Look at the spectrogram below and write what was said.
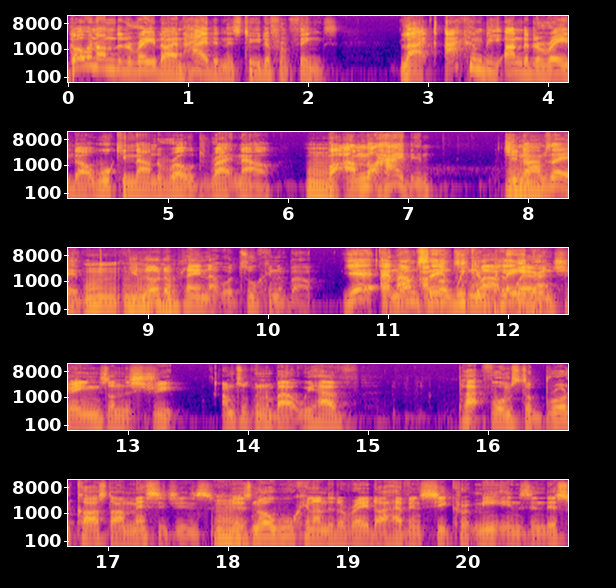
going under the radar and hiding is two different things. Like I can be under the radar walking down the road right now, Hmm. but I'm not hiding. Do you know what I'm saying? You know the plane that we're talking about. Yeah, and not- I'm, saying not we talking can about play wearing that. chains on the street. I'm talking about we have platforms to broadcast our messages. Mm-hmm. There's no walking under the radar, having secret meetings in this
